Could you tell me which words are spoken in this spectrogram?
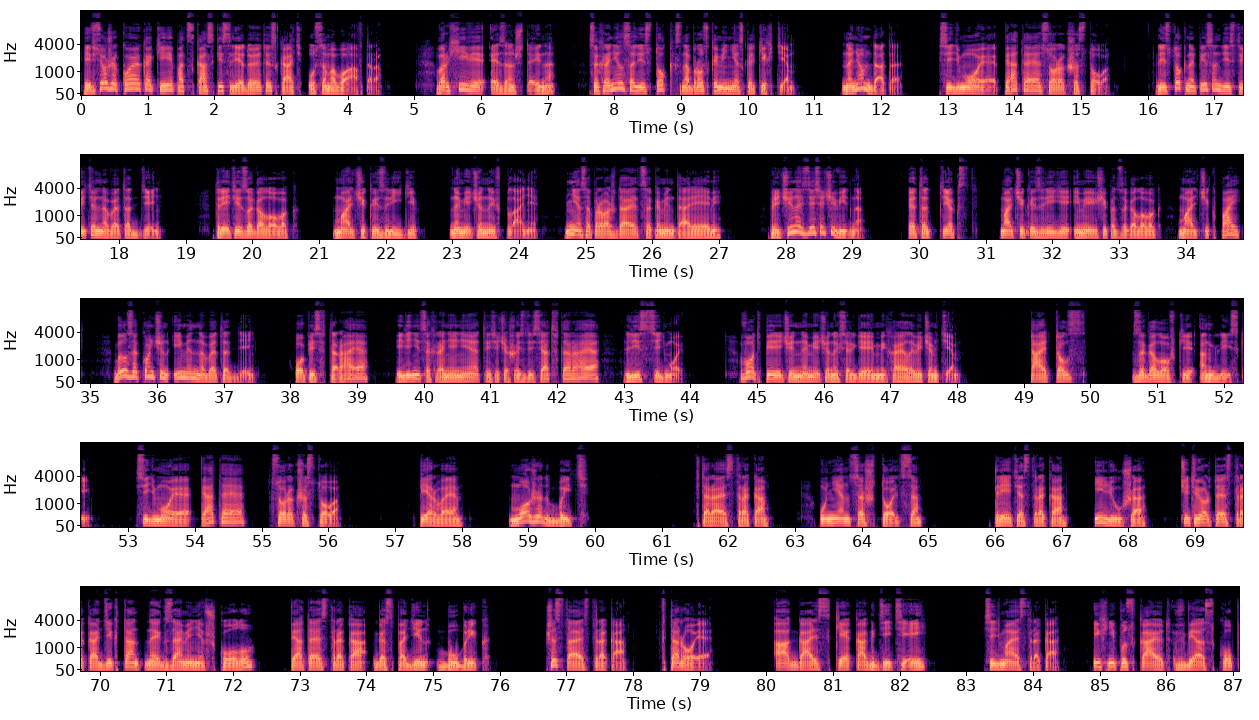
И все же кое-какие подсказки следует искать у самого автора. В архиве Эйзенштейна сохранился листок с набросками нескольких тем. На нем дата 7-5-46. Листок написан действительно в этот день. Третий заголовок «Мальчик из Риги», намеченный в плане, не сопровождается комментариями. Причина здесь очевидна. Этот текст «Мальчик из Риги», имеющий подзаголовок «Мальчик Пай», был закончен именно в этот день. Опись вторая, единица хранения 1062, лист 7. Вот перечень намеченных Сергеем Михайловичем тем. Titles, заголовки английский. Седьмое, пятое, сорок шестого. Первое. Может быть. Вторая строка. У немца Штольца. Третья строка. Илюша. Четвертая строка. Диктант на экзамене в школу. Пятая строка. Господин Бубрик. Шестая строка. Второе. А Гальске как детей. Седьмая строка. Их не пускают в биоскоп.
